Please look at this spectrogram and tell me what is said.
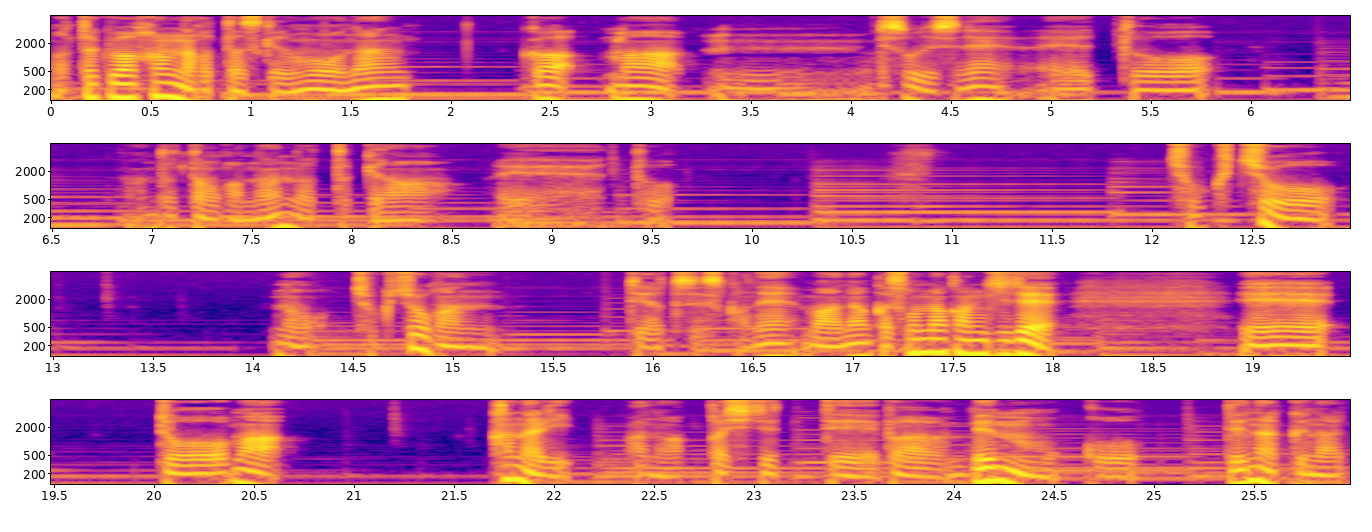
全くわからなかったんですけども、なんか、まあ、うん、そうですね。えっ、ー、と、なんだったのかな？何だったっけな？えっ、ー、と、直腸の、直腸がんってやつですかね。まあなんかそんな感じで、えー、と、まあ、かなりあの悪化してて、まあ、便もこう出なくなっ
